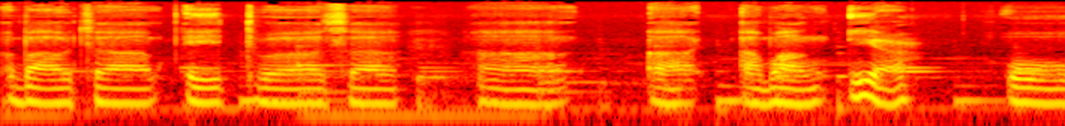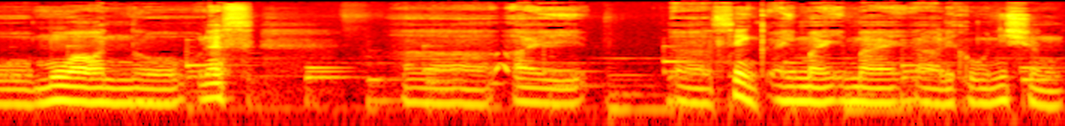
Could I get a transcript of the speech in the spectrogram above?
about it was one year or more or less. I think in my in my recognition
